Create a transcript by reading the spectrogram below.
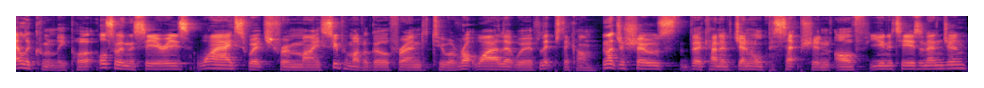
eloquently put, also in the series, why I switched from my supermodel girlfriend to a Rottweiler with lipstick on. And that just shows the kind of general perception of Unity as an engine.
